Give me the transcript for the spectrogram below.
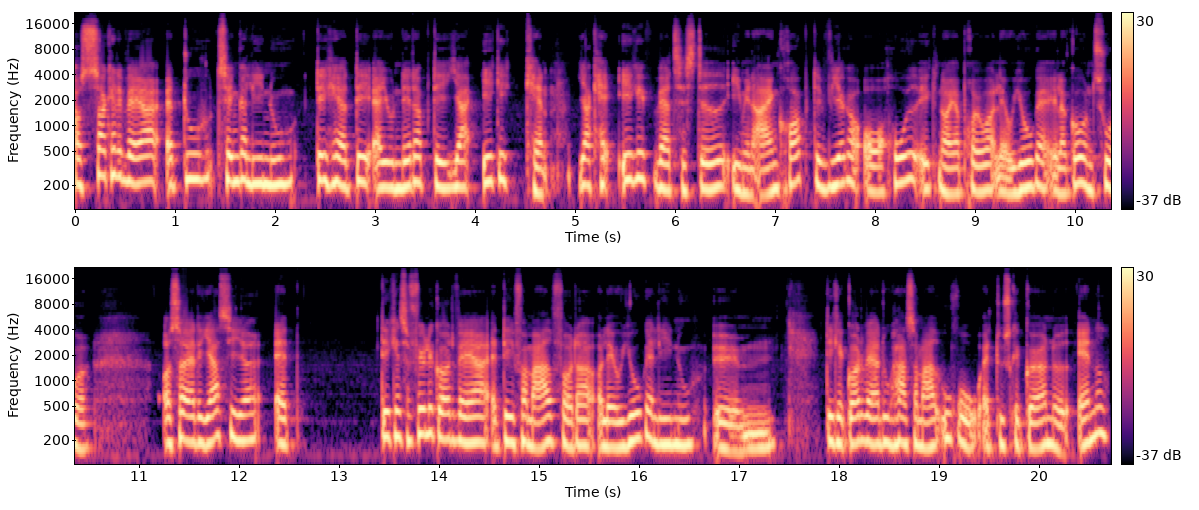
Og så kan det være, at du tænker lige nu, det her det er jo netop det, jeg ikke kan. Jeg kan ikke være til stede i min egen krop. Det virker overhovedet ikke, når jeg prøver at lave yoga eller gå en tur. Og så er det, jeg siger, at det kan selvfølgelig godt være, at det er for meget for dig at lave yoga lige nu. Øhm, det kan godt være, at du har så meget uro, at du skal gøre noget andet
